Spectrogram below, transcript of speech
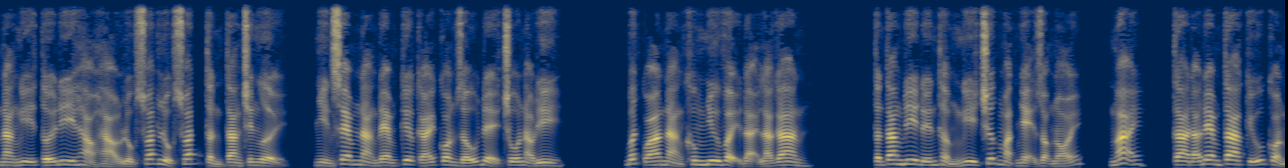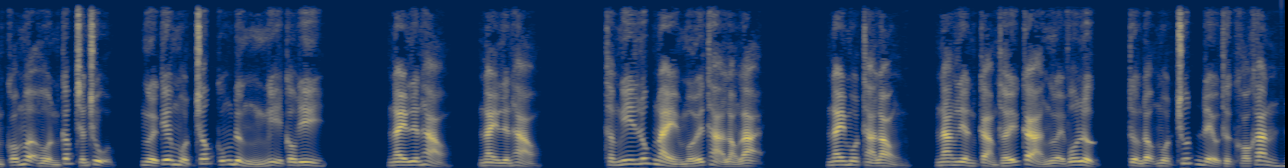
nàng nghĩ tới đi hảo hảo lục soát lục soát tần tăng trên người, nhìn xem nàng đem kia cái con dấu để chỗ nào đi. Bất quá nàng không như vậy đại lá gan. Tần tăng đi đến thẩm nghi trước mặt nhẹ giọng nói, mãi, ta đã đem ta cứu còn có mợ hồn cấp chấn trụ, người kia một chốc cũng đừng nghĩ câu đi. Này liên hảo, này liên hảo. Thẩm nghi lúc này mới thả lỏng lại. Này một thả lỏng, nàng liền cảm thấy cả người vô lực, tưởng động một chút đều thực khó khăn.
